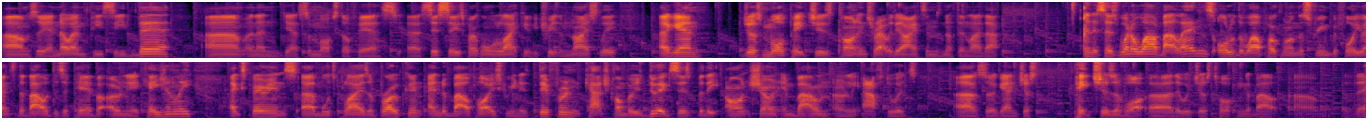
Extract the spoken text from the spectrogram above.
Um, so yeah, no NPC there. Um, and then yeah, some more stuff here. Uh, Sis says Pokemon will like if you treat them nicely. Again, just more pictures, can't interact with the items, nothing like that. And it says, when a wild battle ends, all of the wild Pokemon on the screen before you enter the battle disappear, but only occasionally. Experience uh, multipliers are broken. End of battle party screen is different. Catch combos do exist, but they aren't shown in battle and only afterwards. Uh, so again, just pictures of what uh, they were just talking about. Um,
